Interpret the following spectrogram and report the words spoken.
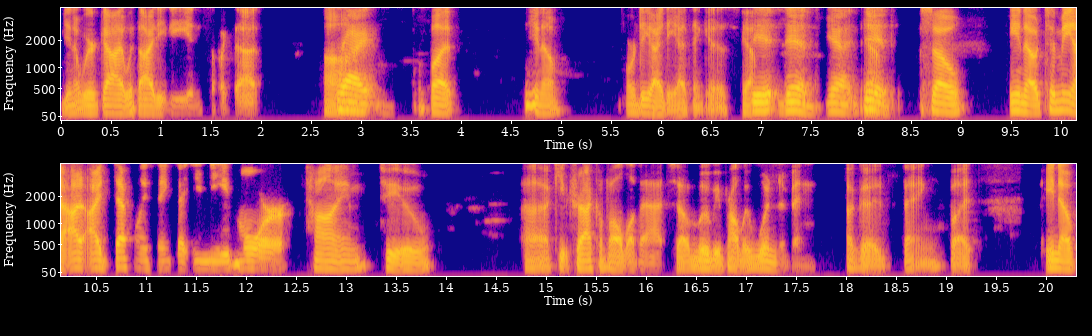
you know, weird guy with IDD and stuff like that. Um, right. But, you know, or DID, I think it is. Yeah. It did. Yeah, it yeah. did. So, you know, to me, I, I definitely think that you need more time to uh, keep track of all of that. So, movie probably wouldn't have been a good thing. But, you know,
